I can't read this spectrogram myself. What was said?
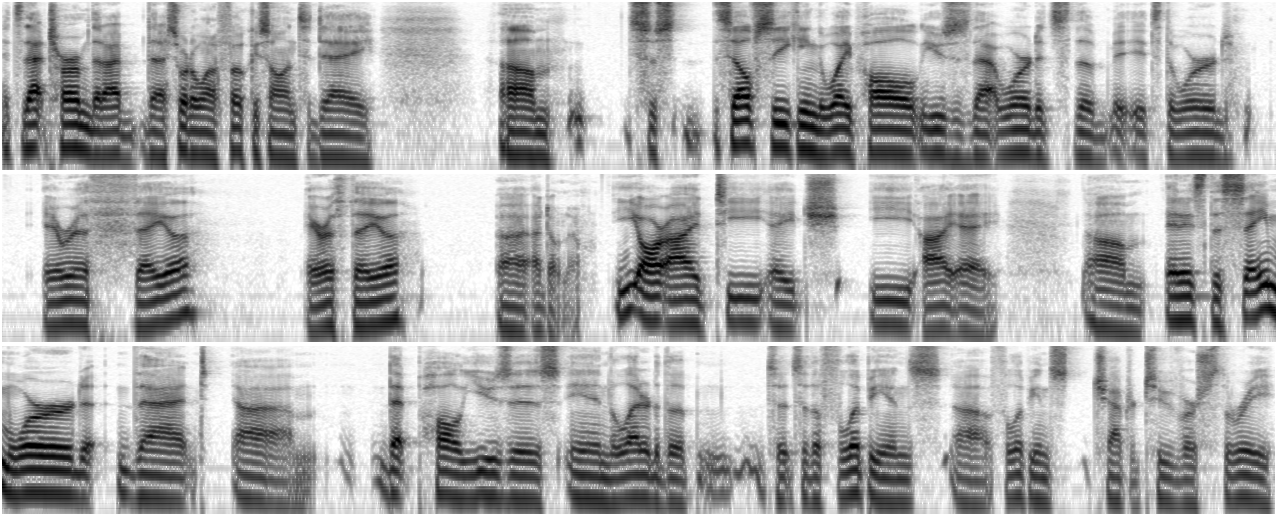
it's that term that I that I sort of want to focus on today. Um, so self-seeking, the way Paul uses that word, it's the it's the word eritheia, eritheia. Uh, I don't know, E R I T H E I A um, and it's the same word that um, that Paul uses in the letter to the to, to the Philippians, uh, Philippians chapter two, verse three,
